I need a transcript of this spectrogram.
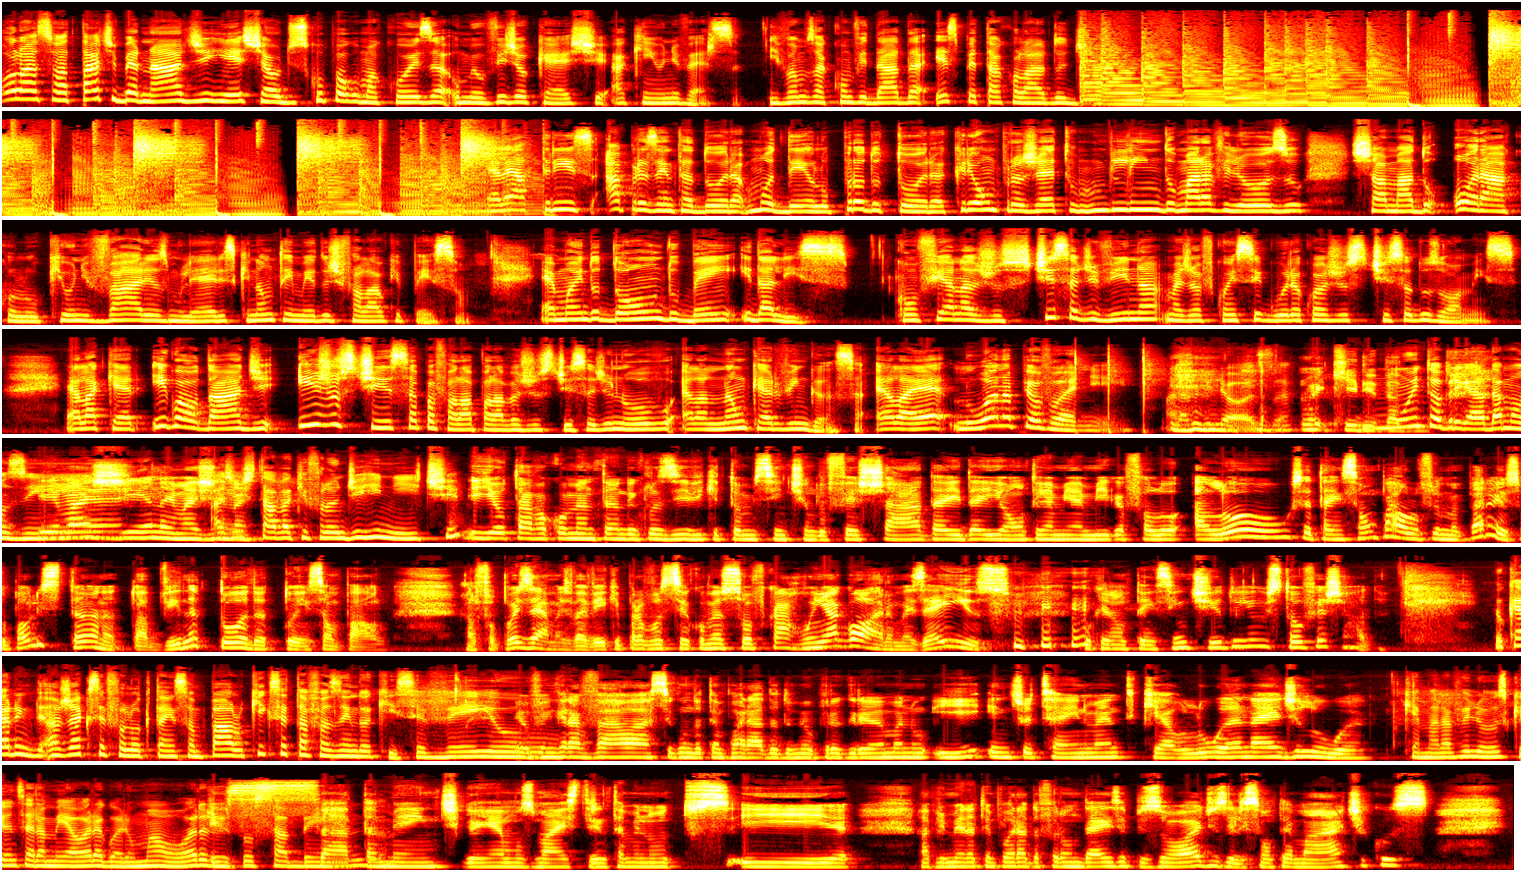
Olá, sou a Tati Bernardi e este é o Desculpa Alguma Coisa, o meu videocast aqui em Universa. E vamos à convidada espetacular do dia. Ela é atriz, apresentadora, modelo, produtora, criou um projeto lindo, maravilhoso, chamado Oráculo, que une várias mulheres que não têm medo de falar o que pensam. É mãe do Dom, do Bem e da Liz. Confia na justiça divina, mas já ficou insegura com a justiça dos homens. Ela quer igualdade e justiça, para falar a palavra justiça de novo, ela não quer vingança. Ela é Luana Piovani. Maravilhosa. Oi, querida. Muito obrigada, mãozinha. Imagina, imagina. A gente estava aqui falando de rinite. E eu tava comentando, inclusive, que tô me sentindo fechada. E daí ontem a minha amiga falou: Alô, você tá em São Paulo? Eu falei, mas peraí, eu sou paulistana, tua vida toda tô em São Paulo. Ela falou: Pois é, mas vai ver que para você começou a ficar ruim agora, mas é isso. porque não tem sentido e eu estou fechada. Eu quero, já que você falou que está em São Paulo, o que, que você está fazendo aqui? Você veio. Eu vim gravar a segunda temporada do meu programa no E Entertainment, que é o Luana é de Lua. Que é maravilhoso, que antes era meia hora, agora é uma hora, já estou sabendo. Exatamente, ganhamos mais 30 minutos. E a primeira temporada foram 10 episódios, eles são temáticos.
